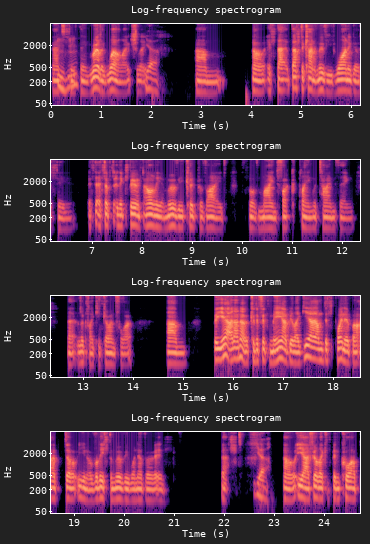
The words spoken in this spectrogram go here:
fantasy thing really well, actually. yeah Um, so if that that's the kind of movie you'd want to go see, it's, a- an experience only a movie could provide, sort of mind fuck playing with time thing that looked like he's going for. Um, but yeah, I don't know. Because if it's me, I'd be like, yeah, I'm disappointed, but I don't, you know, release the movie whenever it's best. yeah So yeah, I feel like it's been caught up.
